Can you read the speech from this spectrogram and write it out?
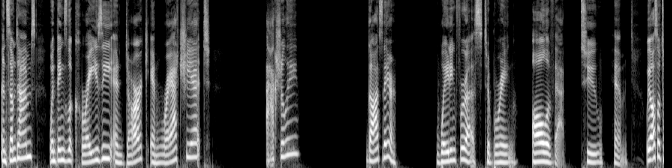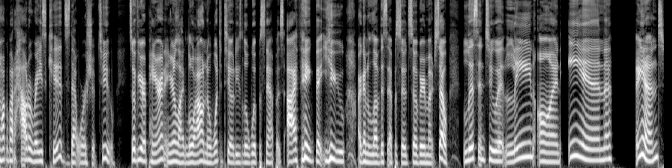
And sometimes when things look crazy and dark and ratchet, actually, God's there waiting for us to bring all of that to him. We also talk about how to raise kids that worship too. So if you're a parent and you're like, Lord, I don't know what to tell these little whippersnappers, I think that you are going to love this episode so very much. So listen to it, lean on in, and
